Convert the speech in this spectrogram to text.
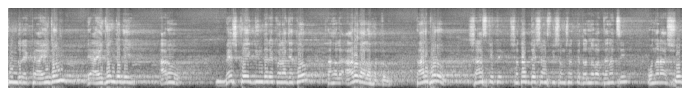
সুন্দর একটা আয়োজন। এই আয়োজন যদি আরও বেশ কয়েকদিন ধরে করা যেত, তাহলে আরও ভালো হতো। তারপরও সাংস্কৃতিক, শতাব্দীর সাংস্কৃতিক সংসদকে ধন্যবাদ জানাচ্ছি। ওনারা শুভ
